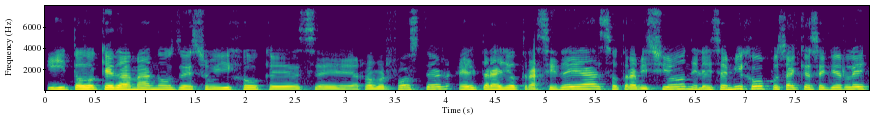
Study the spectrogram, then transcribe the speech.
y todo queda a manos de su hijo que es eh, Robert Foster. Él trae otras ideas, otra visión y le dice, mi hijo, pues hay que seguirle,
